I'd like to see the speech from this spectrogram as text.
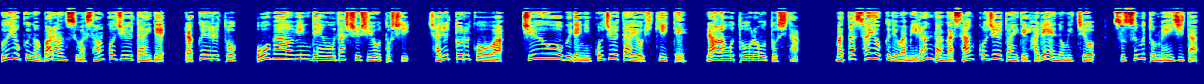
右翼のバランスは3個渋滞で、ラクールとオーバーウィンデンをダッシュしようとし、シャルトル港は中央部で2個渋滞を率いて、ラーを通ろうとした。また左翼ではミランダが3個渋滞でハレへの道を進むと命じた。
